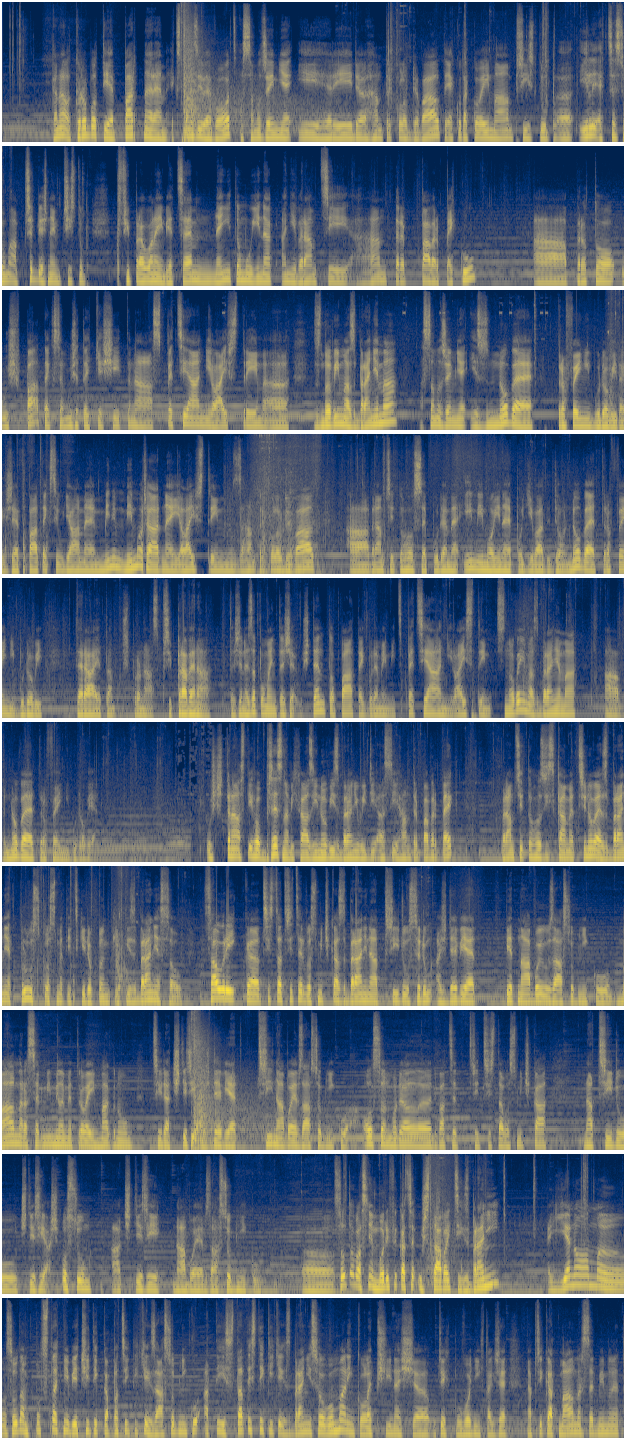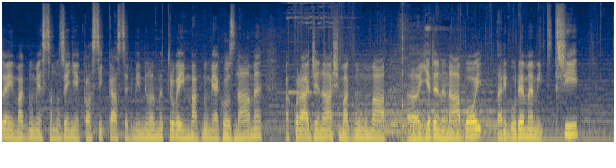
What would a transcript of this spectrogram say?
Kanál Krobot je partnerem Expansive Words a samozřejmě i hry The Hunter Call of the Wild. Jako takový mám přístup uh, early accessům a předběžným přístup k připravovaným věcem. Není tomu jinak ani v rámci Hunter Power Packu, a proto už v pátek se můžete těšit na speciální livestream uh, s novýma zbraněma a samozřejmě i z nové trofejní budovy, takže v pátek si uděláme mimořádný livestream z Hunter Call of the Wild a v rámci toho se půjdeme i mimo jiné podívat do nové trofejní budovy, která je tam už pro nás připravená. Takže nezapomeňte, že už tento pátek budeme mít speciální livestream s novými zbraněma a v nové trofejní budově. Už 14. března vychází nový zbraňový DLC Hunter Power Pack, v rámci toho získáme tři nové zbraně plus kosmetické doplňky. Ty zbraně jsou Saurik 338 zbraň na třídu 7 až 9, 5 nábojů zásobníků, Malmer 7 mm Magnum, třída 4 až 9, 3 náboje v zásobníku a Olson model 23308 na třídu 4 až 8 a 4 náboje v zásobníku. Uh, jsou to vlastně modifikace už stávajících zbraní, jenom eh, jsou tam podstatně větší ty kapacity těch zásobníků a ty statistiky těch zbraní jsou o malinko lepší než eh, u těch původních, takže například Malmer 7 mm Magnum je samozřejmě klasika 7 mm Magnum, jak ho známe, akorát, že náš Magnum má eh, jeden náboj, tady budeme mít tři,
